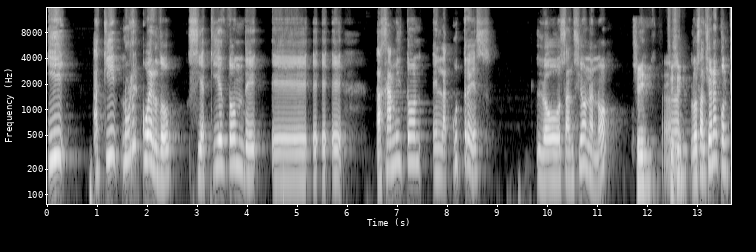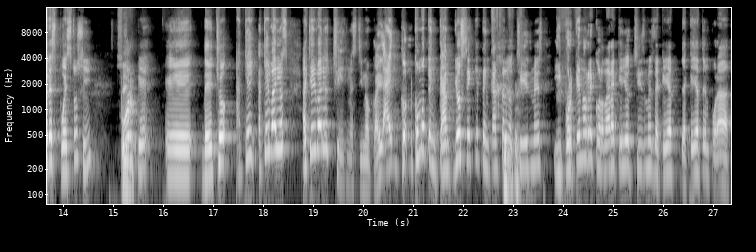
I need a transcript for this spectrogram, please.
Y aquí no recuerdo si aquí es donde eh, eh, eh, a Hamilton en la Q3 lo sancionan, ¿no? Sí, sí, sí. Lo sancionan con tres puestos, sí. Porque, de hecho, aquí hay, aquí hay varios, aquí hay varios chismes, Tinoco. ¿Cómo te encanta? Yo sé que te encantan los chismes y ¿por qué no recordar aquellos chismes de aquella, de aquella temporada?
